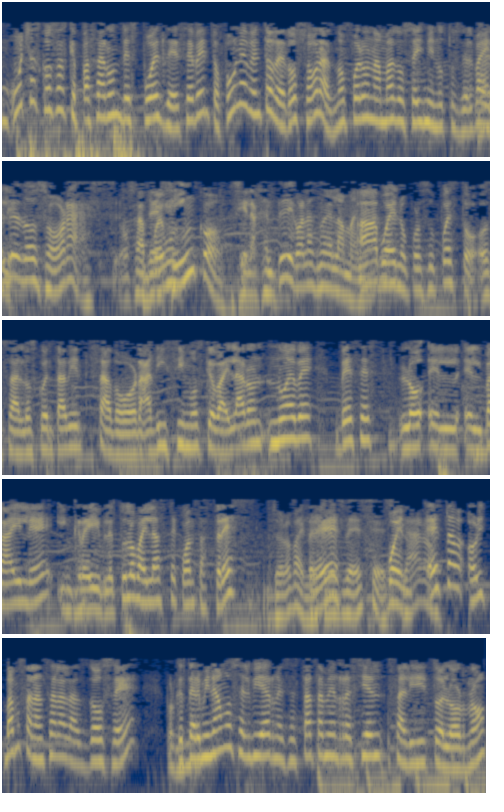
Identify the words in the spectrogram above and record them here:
Muchas cosas que pasaron después de ese evento. Fue un evento de dos horas, no fueron nada más los seis minutos del baile. de dos horas. O sea, de fue un- cinco. Si la gente llegó a las nueve de la mañana. Ah, bueno, por supuesto. O sea, los cuentavientes adoradísimos que bailaron nueve veces lo- el, el baile, increíble. ¿Tú lo bailaste cuántas? ¿Tres? Yo lo bailé tres, veces. Bueno, claro. esta, ahorita vamos a lanzar a las 12, porque terminamos el viernes, está también recién salidito del horno,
